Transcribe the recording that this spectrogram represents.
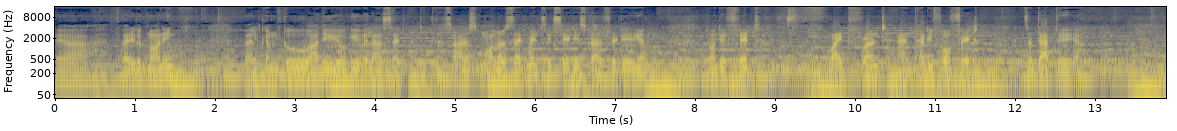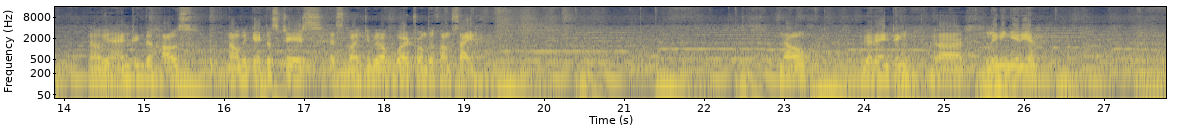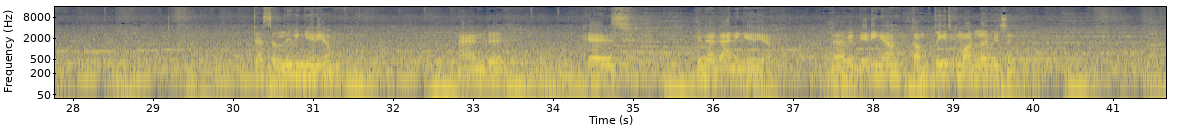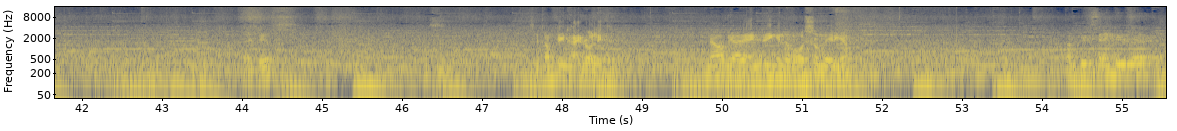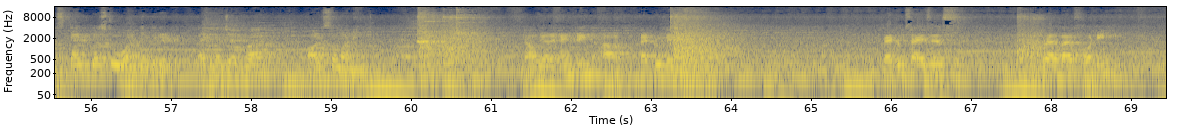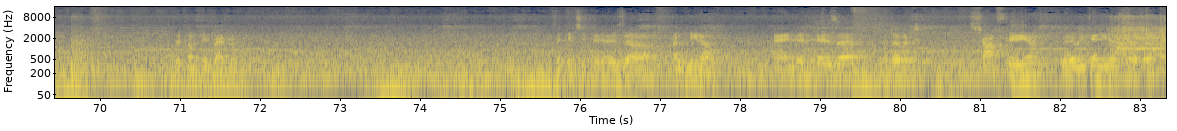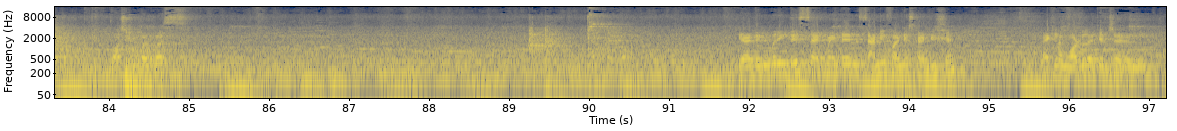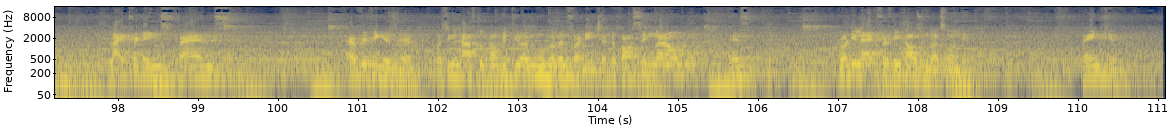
Yeah, very good morning. Welcome to Adiyogi Villas segment. This is our smaller segment, 680 square feet area, 20 feet wide front and 34 feet is a depth area. Now we are entering the house. Now we get the stairs. It's going to be upward from the farm side. Now we are entering our living area that's a living area. And uh, here is dinner dining area. Now we're getting a complete modular kitchen. Like this. It's a complete hydraulic. Now we are entering in the washroom area. Complete sanitary is 10 plus 2 warranty period. Like in a Jaquar also money now we are entering a bedroom area. Bedroom size is 12 by 14. The complete bedroom. The kitchen uh, is a almirah and there is a little bit shaft area where we can use for the washing purpose we are delivering this segment in semi-furnished condition like a modular kitchen light fittings fans everything is here. But you have to come with your movable furniture. The costing around is 20 lakh 50,000 bucks only. Thank you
